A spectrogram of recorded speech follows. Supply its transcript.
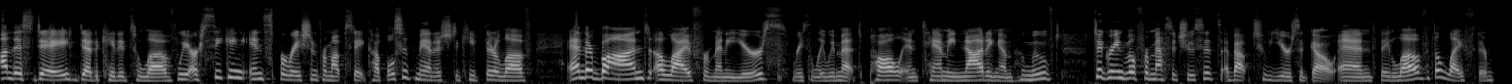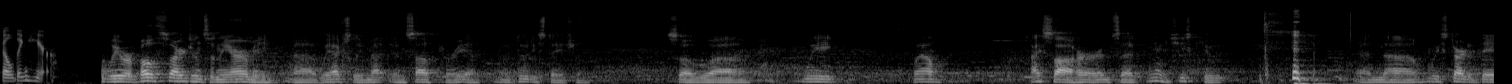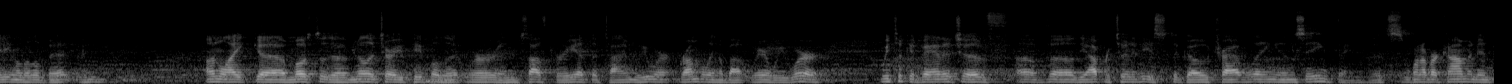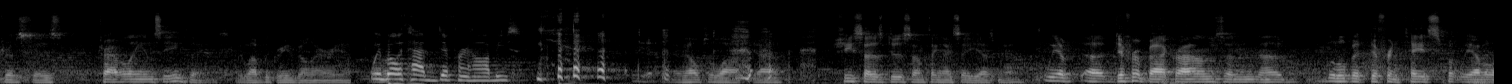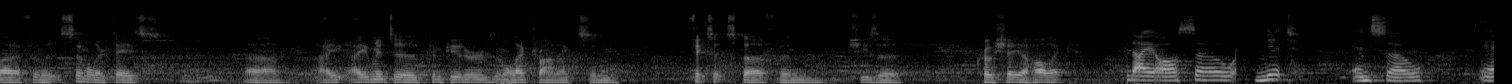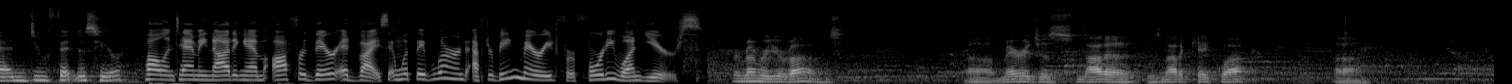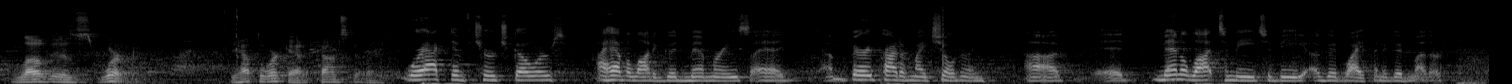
On this day dedicated to love, we are seeking inspiration from upstate couples who've managed to keep their love and their bond alive for many years. Recently, we met Paul and Tammy Nottingham, who moved to Greenville from Massachusetts about two years ago, and they love the life they're building here. We were both sergeants in the Army. Uh, we actually met in South Korea in a duty station. So uh, we, well, I saw her and said, mm, she's cute. And uh, we started dating a little bit. And unlike uh, most of the military people that were in South Korea at the time, we weren't grumbling about where we were. We took advantage of, of uh, the opportunities to go traveling and seeing things. It's one of our common interests is traveling and seeing things. We love the Greenville area. We both have different hobbies. It helps a lot, yeah. She says do something, I say yes, ma'am. We have uh, different backgrounds and a little bit different tastes, but we have a lot of similar tastes. Uh, I, I'm into computers and electronics and fix-it stuff, and she's a crochetaholic. And I also knit and sew and do fitness here. Paul and Tammy Nottingham offered their advice and what they've learned after being married for 41 years. Remember your vows. Uh, marriage is not a is not a cakewalk. Uh, love is work. You have to work at it constantly. We're active churchgoers. I have a lot of good memories. I, I'm very proud of my children. Uh, it meant a lot to me to be a good wife and a good mother.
